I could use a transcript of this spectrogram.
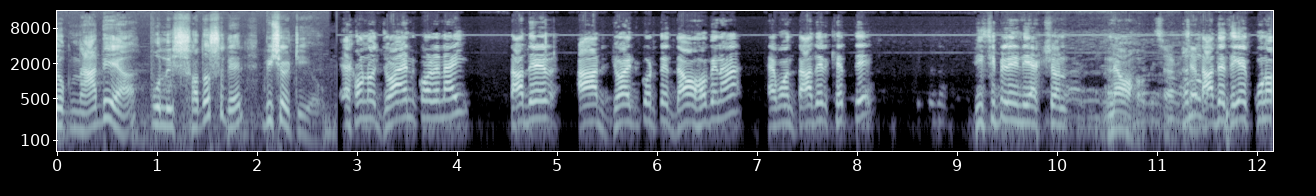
যোগ না দেয়া পুলিশ সদস্যদের বিষয়টিও। এখনও জয়েন করে নাই তাদের আর জয়েন করতে দেওয়া হবে না এবং তাদের ক্ষেত্রে ডিসিপ্লিনারি অ্যাকশন নেওয়া হবে। তাদের থেকে কোনো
